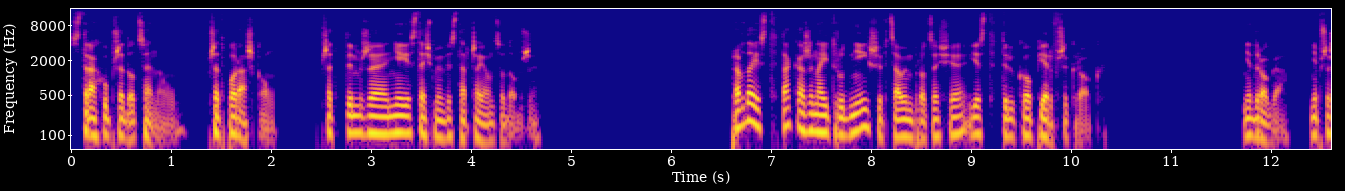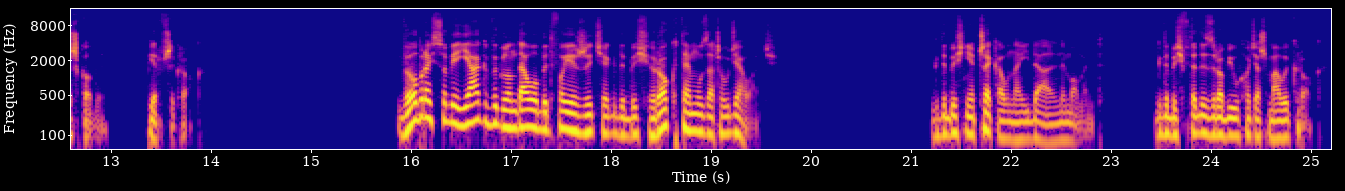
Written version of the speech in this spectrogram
Strachu przed oceną, przed porażką, przed tym, że nie jesteśmy wystarczająco dobrzy. Prawda jest taka, że najtrudniejszy w całym procesie jest tylko pierwszy krok. Nie droga, nie przeszkody. Pierwszy krok. Wyobraź sobie, jak wyglądałoby Twoje życie, gdybyś rok temu zaczął działać. Gdybyś nie czekał na idealny moment. Gdybyś wtedy zrobił chociaż mały krok.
